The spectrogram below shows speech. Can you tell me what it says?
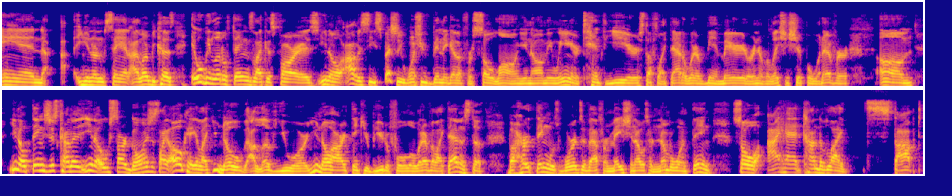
and you know what I'm saying? I learned because it will be little things like as far as, you know, obviously, especially once you've been together for so long, you know, I mean, when you're in your 10th year, stuff like that, or whatever, being married or in a relationship or whatever, um, you know, things just kind of, you know, start going. It's just like, okay, like, you know, I love you, or, you know, I think you're beautiful, or whatever, like that and stuff. But her thing was words of affirmation. That was her number one thing. So I had kind of like stopped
